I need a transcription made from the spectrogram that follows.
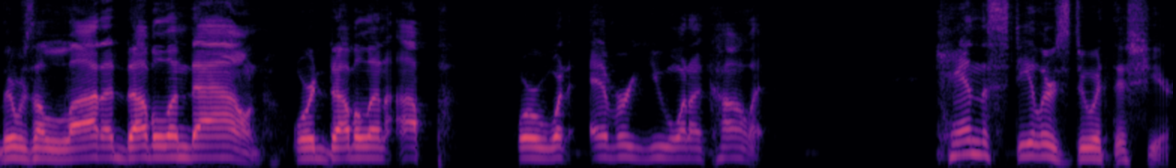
there was a lot of doubling down or doubling up or whatever you want to call it. Can the Steelers do it this year?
